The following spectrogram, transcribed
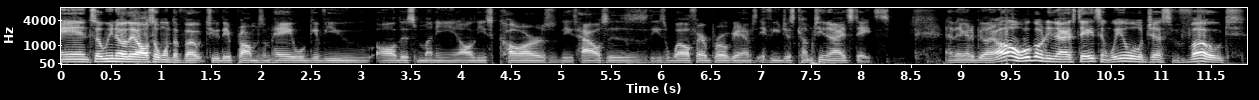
And so we know they also want the vote too. They promise them, hey, we'll give you all this money and all these cars, these houses, these welfare programs if you just come to the United States. And they're going to be like, oh, we'll go to the United States and we will just vote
